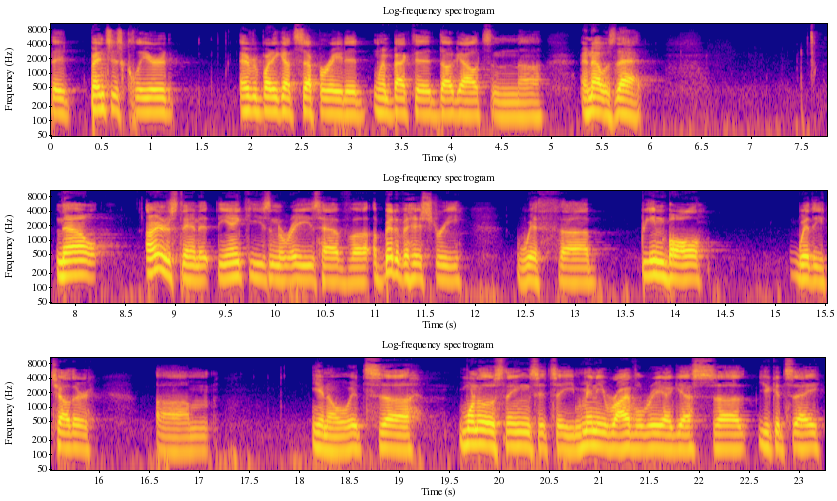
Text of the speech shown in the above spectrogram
the benches cleared, everybody got separated, went back to the dugouts, and uh, and that was that. Now, I understand it. The Yankees and the Rays have uh, a bit of a history with uh, beanball with each other. Um, you know, it's uh, one of those things. It's a mini rivalry, I guess uh, you could say.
